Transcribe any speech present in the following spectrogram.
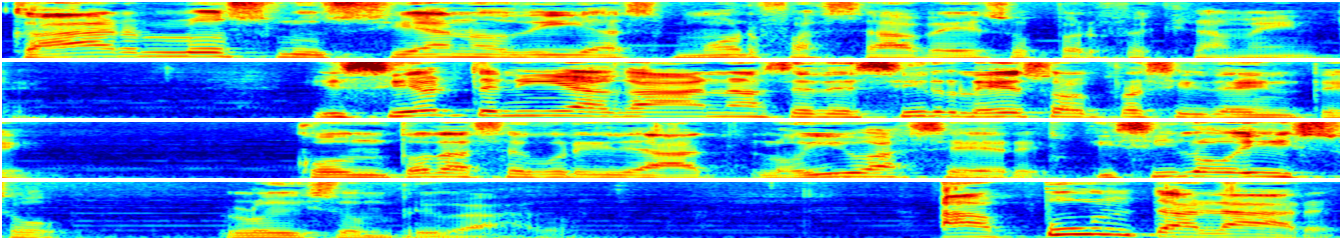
Carlos Luciano Díaz Morfa sabe eso perfectamente. Y si él tenía ganas de decirle eso al presidente, con toda seguridad lo iba a hacer y si lo hizo, lo hizo en privado. Apuntalar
